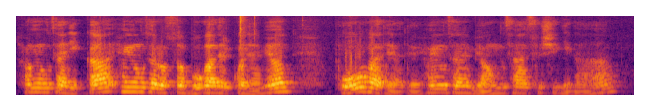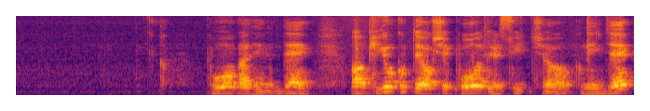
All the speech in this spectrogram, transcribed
형용사니까 형용사로서 뭐가 될 거냐면 보호가 돼야 돼요. 형용사는 명사 수식이나 보호가 되는데 어, 비교급도 역시 보호될 수 있죠. 근데 이제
